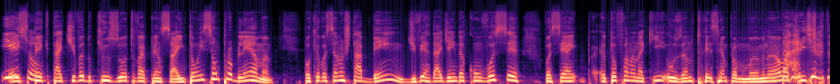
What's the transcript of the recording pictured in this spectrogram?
Isso. expectativa do que os outros vai pensar. Então isso é um problema, porque você não está bem de verdade ainda com você. Você, eu tô falando aqui usando teu exemplo, mas não é uma Tá, crítica. Eu tô,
